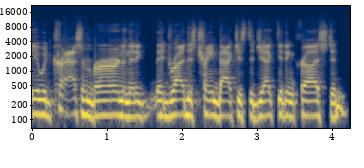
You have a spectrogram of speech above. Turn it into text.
it would crash and burn and then they'd ride this train back just dejected and crushed and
